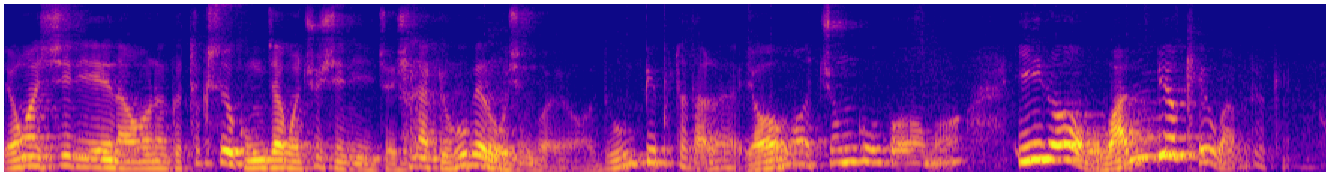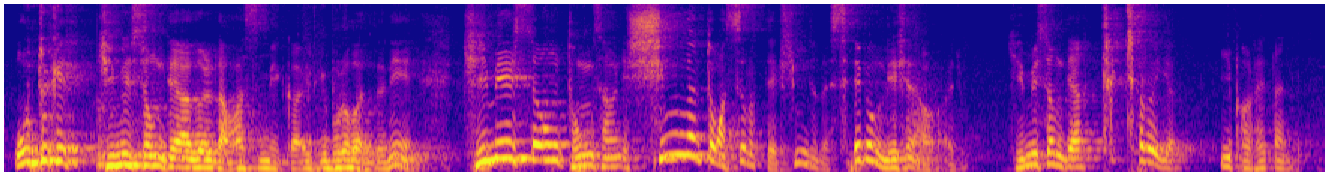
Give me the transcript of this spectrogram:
영화 시리에 나오는 그 특수 공작원 출신이 저희 신학교 후배로 오신 거예요. 눈빛부터 달라요. 영어, 중국어, 뭐 일어 완벽해요, 완벽해요. 어떻게 김일성 대학을 나왔습니까? 이렇게 물어봤더니 김일성 동상을 10년 동안 쓸었대요. 10년 동안 새벽 4시에 나와가지고 김일성 대학 특차로 입학을 했다는 얘기예요.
